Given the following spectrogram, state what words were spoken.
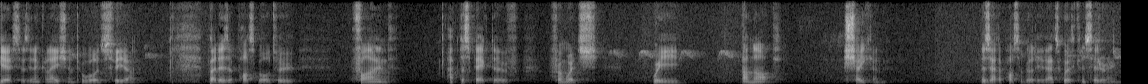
Yes, there's an inclination towards fear. But is it possible to find a perspective from which we are not shaken. Is that a possibility? That's worth considering.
